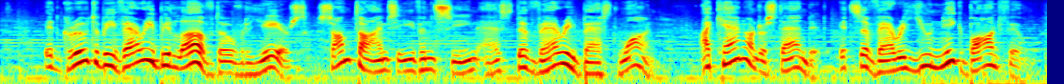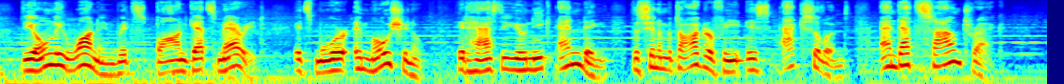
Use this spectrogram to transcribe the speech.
It grew to be very beloved over the years, sometimes even seen as the very best one. I can understand it, it's a very unique Bond film, the only one in which Bond gets married. It's more emotional, it has the unique ending, the cinematography is excellent, and that soundtrack.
